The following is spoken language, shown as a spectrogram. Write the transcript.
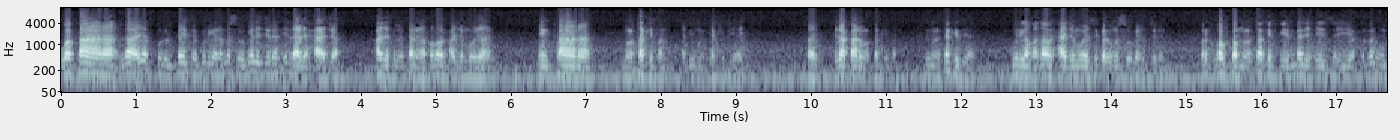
wa kaana laa yadkulu lbayta gurigana ma soo geli jirin ila lixaaja. Xaajat linsan yani qada mooyaane. In kaana muctakifan haddii muctakif yahay. Ayb ida kaana muctakifan haddii muctakif yahay guriga qadaa xaaja mooya si kale uma soo geli jirin. Marka qofka muctakifkii madaxiisa iyo xubin un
